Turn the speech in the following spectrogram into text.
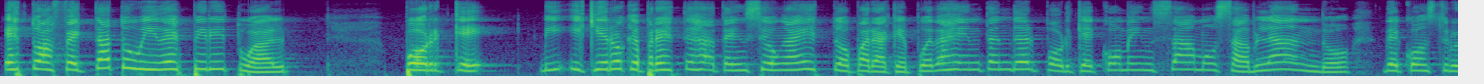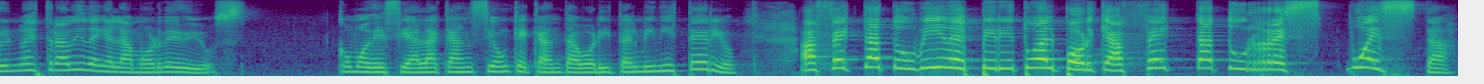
Esto afecta a tu vida espiritual porque y, quiero que prestes atención a esto para que puedas entender por qué comenzamos hablando de construir nuestra vida en el amor de Dios. Como decía la canción que canta ahorita el ministerio. Afecta tu vida espiritual porque afecta tu respuesta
